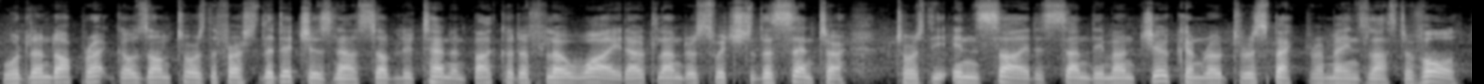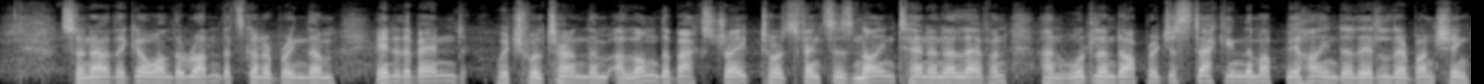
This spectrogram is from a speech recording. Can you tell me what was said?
Woodland Opera goes on towards the first of the ditches now. Sub-lieutenant Balko des Flos wide. Outlander switch to the centre. Towards the inside is Sandymount Duke and Road to Respect remains last of all. So now they go on the run run that's going to bring them into the bend, which will turn them along the back straight towards fences 9, 10, and 11. And Woodland Opera just stacking them up behind a little. They're bunching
